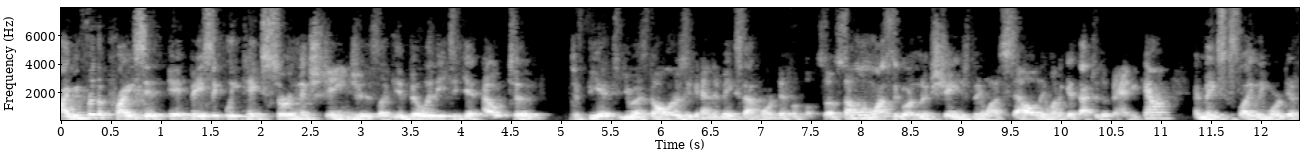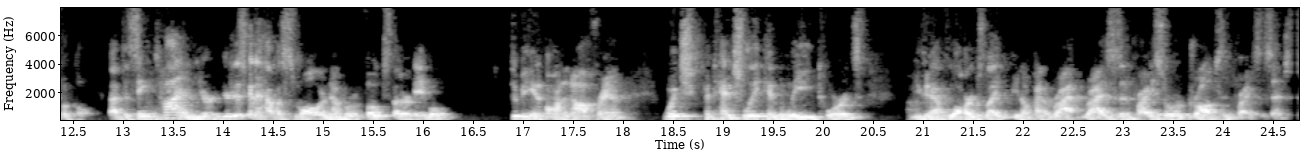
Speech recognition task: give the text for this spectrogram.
I mean, for the price, it, it basically takes certain exchanges, like the ability to get out to, to fiat, to US dollars again, it makes that more difficult. So if someone wants to go to an exchange and they want to sell and they want to get that to the bank account, it makes it slightly more difficult. At the same time, you're, you're just going to have a smaller number of folks that are able to be an on and off ramp, which potentially can lead towards, you can have large, like, you know, kind of ri- rises in price or drops in price essentially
